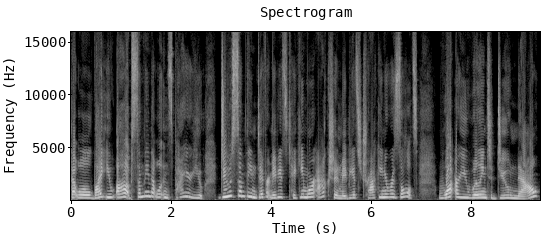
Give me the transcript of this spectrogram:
that will light you up, something that will inspire you. Do something different. Maybe it's taking more action. Maybe it's tracking your results. What are you willing to do now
